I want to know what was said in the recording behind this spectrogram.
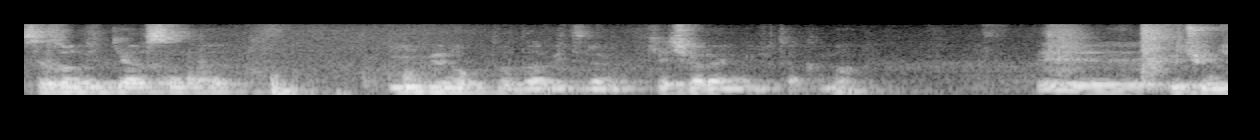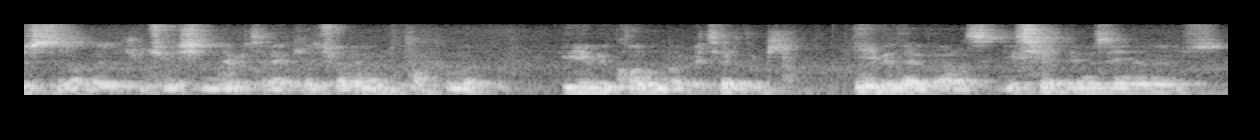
sezon ilk yarısını iyi bir noktada bitiren Keçiören Gücü takımı, e, üçüncü sırada ilk üçün içinde bitiren Keçiören Gücü takımı iyi bir konumda bitirdik. İyi bir devre arası geçirdiğimize inanıyoruz.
